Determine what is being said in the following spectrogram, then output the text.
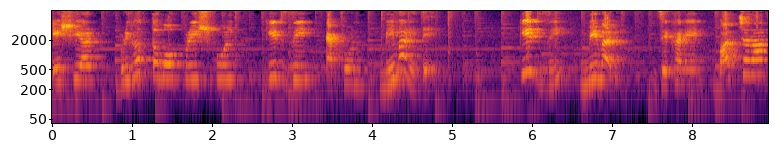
এশিয়ার বৃহত্তম প্রি স্কুল কিডজি এখন মেমারিতে। কিডজি মেমারি, যেখানে বাচ্চারা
